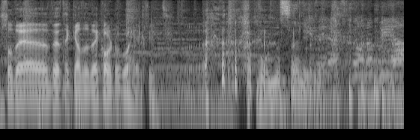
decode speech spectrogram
Så det, det tenker jeg at det kommer til å gå helt fint. bonus er liker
